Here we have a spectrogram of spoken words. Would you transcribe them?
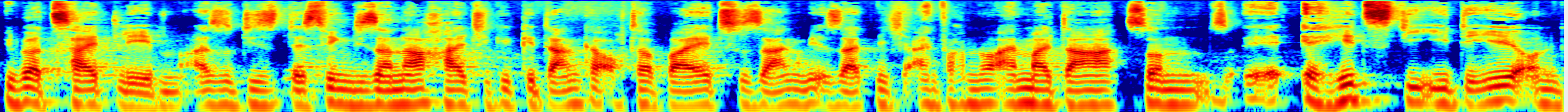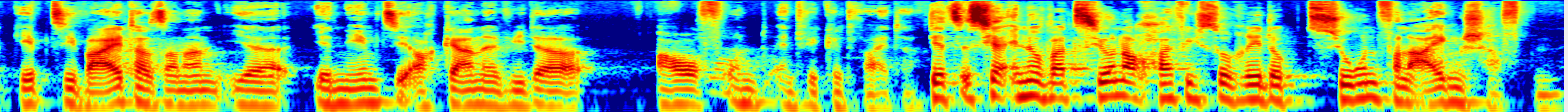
über Zeitleben. Also diese, deswegen dieser nachhaltige Gedanke auch dabei zu sagen, ihr seid nicht einfach nur einmal da, sondern erhitzt die Idee und gebt sie weiter, sondern ihr, ihr nehmt sie auch gerne wieder auf und entwickelt weiter. Jetzt ist ja Innovation auch häufig so Reduktion von Eigenschaften.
